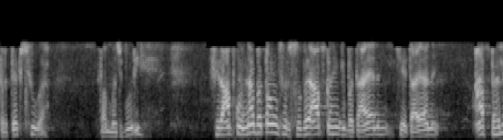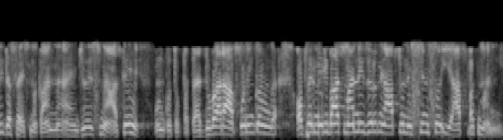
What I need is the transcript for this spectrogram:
प्रत्यक्ष हुआ तो मजबूरी है। फिर आपको न बताऊँ, फिर सुबह आप कहें कि बताया नहीं, चेताया नहीं। आप पहली दफ़ा इस मकान में आए जो इसमें आते हैं, उनको तो पता है। दोबारा आपको नहीं कहूँगा। और फिर मेरी बात मानने की ज़रूरत नहीं, आप तो निश्चिंत सोइए आप मत मानिए।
